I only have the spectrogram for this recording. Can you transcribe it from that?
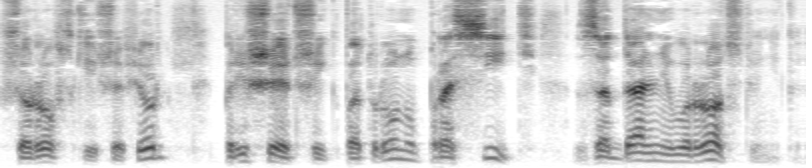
шаровский шофер, пришедший к патрону просить за дальнего родственника.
